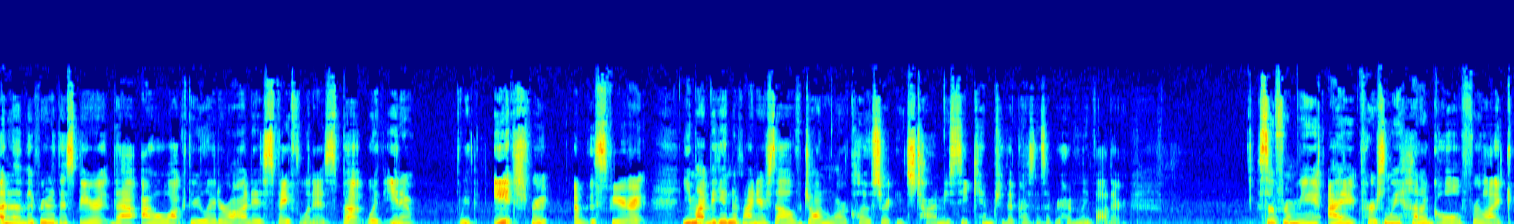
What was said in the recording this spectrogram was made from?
Another fruit of the spirit that I will walk through later on is faithfulness, but with each with each fruit of the spirit, you might begin to find yourself drawn more closer each time you seek him to the presence of your heavenly Father. So for me, I personally had a goal for like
